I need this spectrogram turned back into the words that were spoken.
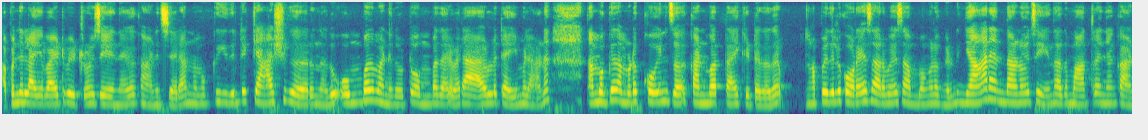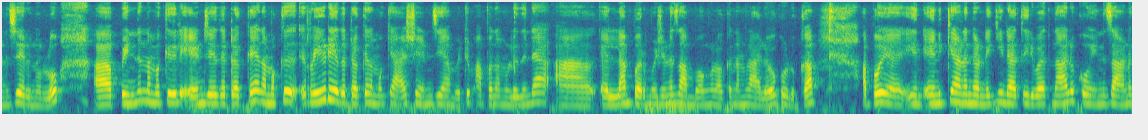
അപ്പം ഞാൻ ലൈവായിട്ട് വിഡ്രോ ചെയ്യുന്നതൊക്കെ കാണിച്ചു തരാം. നമുക്ക് ഇതിന്റെ ക്യാഷ് കയറുന്നത് ഒമ്പത് മണി തൊട്ട് ഒമ്പതര വരെ ആ ഉള്ള ടൈമിലാണ് നമുക്ക് നമ്മുടെ കോയിൻസ് കൺവേർട്ടായി കിട്ടുന്നത്. അപ്പോൾ ഇതിൽ കുറേ സർവേ സംഭവങ്ങളൊക്കെ ഉണ്ട്. ഞാൻ എന്താണോ ചെയ്യുന്നത് അത് മാത്രമേ ഞാൻ കാണിച്ചു തരുന്നുള്ളൂ. പിന്നെ നമുക്കിതിൽ ഏൺ ചെയ്തിട്ടൊക്കെ നമുക്ക് റീഡ് ചെയ്തിട്ടൊക്കെ നമുക്ക് ക്യാഷ് ഏൺ ചെയ്യാൻ പറ്റും. അപ്പോൾ നമ്മളിതിന്റെ എല്ലാം പെർമിഷനും സംഭവങ്ങളൊക്കെ നമ്മൾ അലോ കൊടുക്കുക അപ്പോൾ എനിക്കാണെന്നുണ്ടെങ്കിൽ ഇതിന്റെ അകത്ത് ഇരുപത്തിനാല് കോയിൻസാണ്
